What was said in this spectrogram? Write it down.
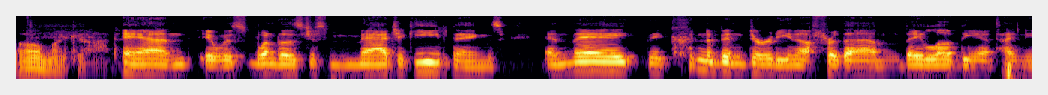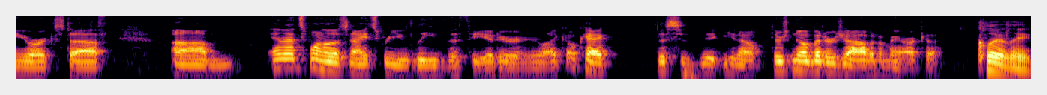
Oh my God. and it was one of those just magic evenings and they they couldn't have been dirty enough for them they love the anti-new york stuff um, and that's one of those nights where you leave the theater and you're like okay this is the, you know there's no better job in america Clearly.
